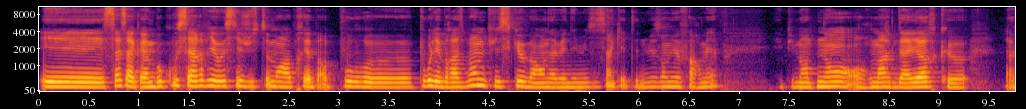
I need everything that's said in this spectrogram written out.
Et ça, ça a quand même beaucoup servi aussi, justement, après, ben, pour, euh, pour les brass bands, puisque ben, on avait des musiciens qui étaient de mieux en mieux formés. Et puis maintenant, on remarque d'ailleurs que la,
